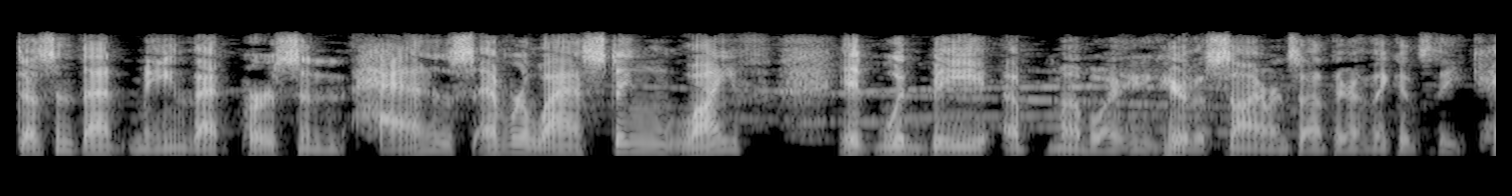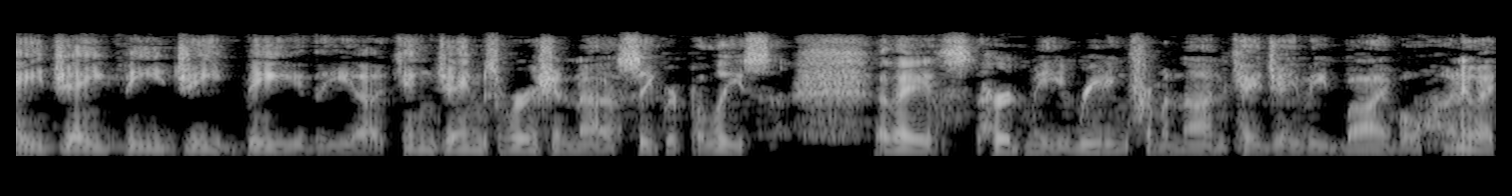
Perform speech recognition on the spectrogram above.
doesn't that mean that person has everlasting life? It would be a oh boy, you hear the sirens out there. I think it's the KJVGB, the uh, King James Version uh, Secret Police. They heard me reading from a non KJV Bible. Anyway,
